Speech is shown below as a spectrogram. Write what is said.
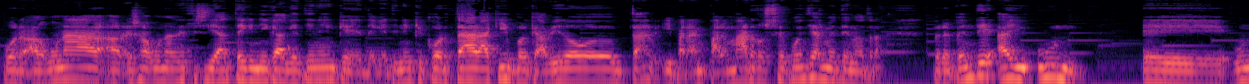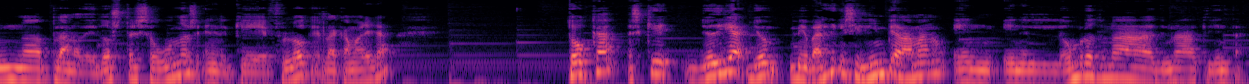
por alguna, es alguna necesidad técnica que tienen que, de que tienen que cortar aquí porque ha habido tal, y para empalmar dos secuencias meten otra. De repente hay un, eh, un plano de 2-3 segundos en el que Flo, que es la camarera, toca, es que yo diría, yo me parece que se limpia la mano en, en el hombro de una, de una clienta.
